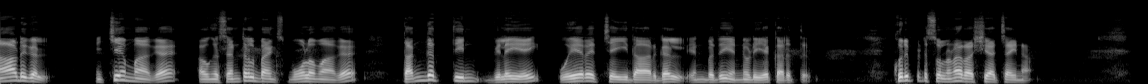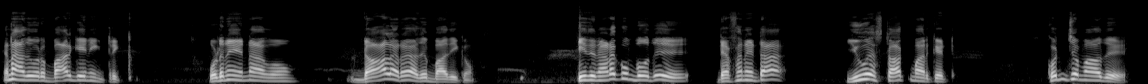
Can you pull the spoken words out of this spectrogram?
நாடுகள் நிச்சயமாக அவங்க சென்ட்ரல் பேங்க்ஸ் மூலமாக தங்கத்தின் விலையை உயரச் செய்தார்கள் என்பது என்னுடைய கருத்து. குறிப்பிட்டு சொல்லணும்னா ரஷ்யா சைனா. ஏன்னா அது ஒரு பார்கெனிங் ட்ரிக் உடனே என்ன ஆகும்? டாலரை அது பாதிக்கும். இது நடக்கும்போது டெஃபினட்டாக யூஎஸ் ஸ்டாக் மார்க்கெட் கொஞ்சமாவது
